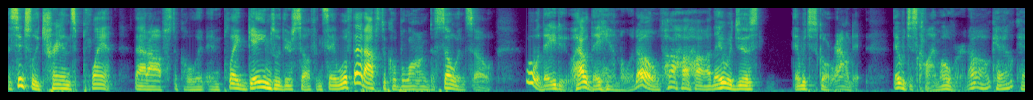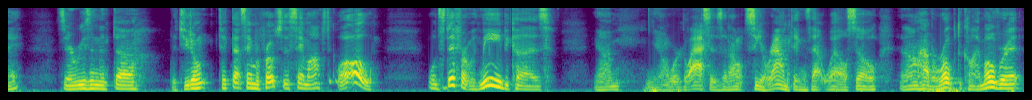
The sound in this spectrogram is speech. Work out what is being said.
essentially transplant that obstacle and, and play games with yourself and say well if that obstacle belonged to so and so what would they do? How would they handle it? Oh, ha ha ha. They would just they would just go around it. They would just climb over it. Oh, okay, okay. Is there a reason that uh, that you don't take that same approach to the same obstacle? Oh, well, it's different with me because you know I'm you know I wear glasses and I don't see around things that well. So and I don't have a rope to climb over it.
